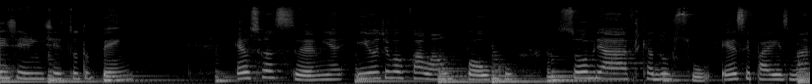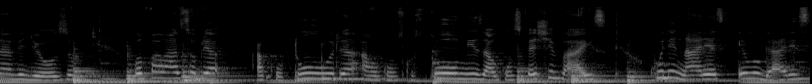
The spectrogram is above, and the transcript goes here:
gente, tudo bem? Eu sou a Sâmia e hoje eu vou falar um pouco sobre a África do Sul, esse país maravilhoso. Vou falar sobre a, a cultura, alguns costumes, alguns festivais, culinárias e lugares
